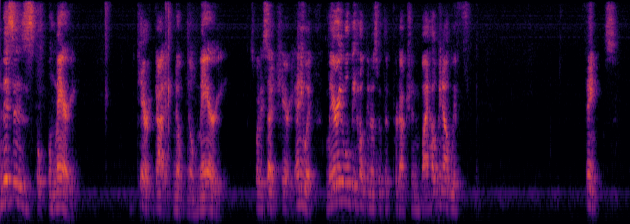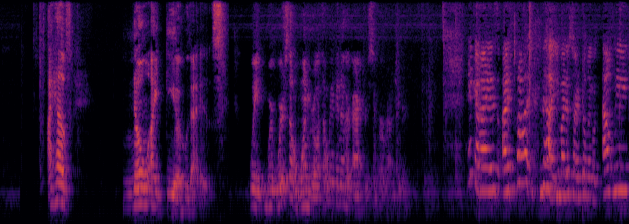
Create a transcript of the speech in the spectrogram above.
And this is Oh, oh, Mary. Carrie. Got it. No, no, Mary. That's what I said, Sherry. Anyway, Larry will be helping us with the production by helping out with things. I have no idea who that is. Wait, where, where's that one girl? I thought we had another actor somewhere around here. Hey guys, I thought that you might have started filming without me,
